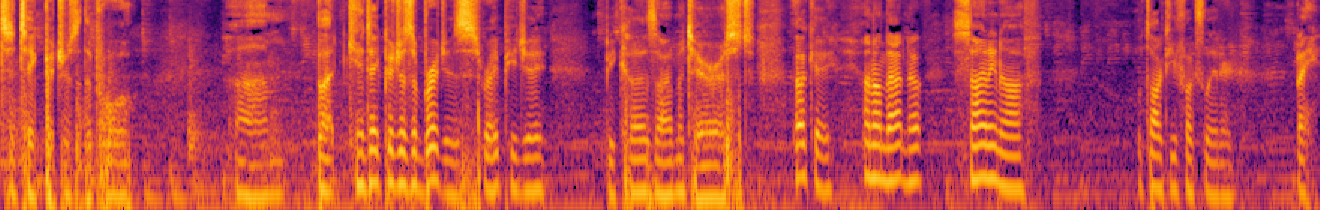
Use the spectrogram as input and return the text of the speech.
to take pictures of the pool. Um, but can't take pictures of bridges, right, PJ? Because I'm a terrorist. Okay, and on that note, signing off. We'll talk to you fucks later. Bye.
